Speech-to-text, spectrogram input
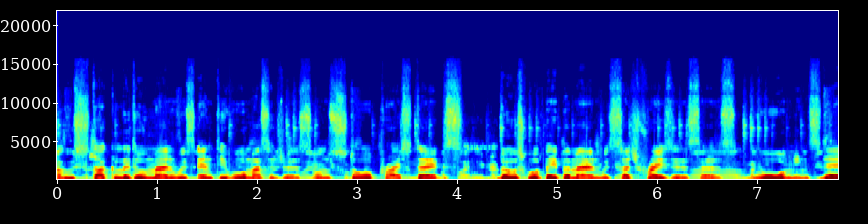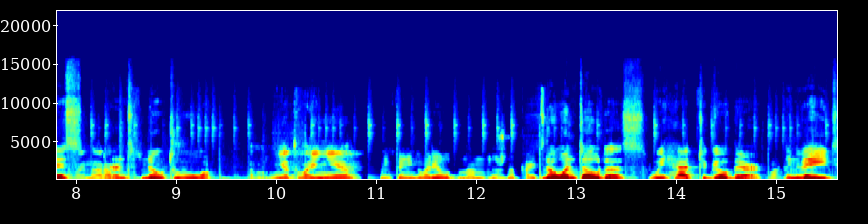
who stuck little men with anti-war messages on store price tags. Those were papermen with such phrases as war means death and no to war. No one told us we had to go there, invade,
